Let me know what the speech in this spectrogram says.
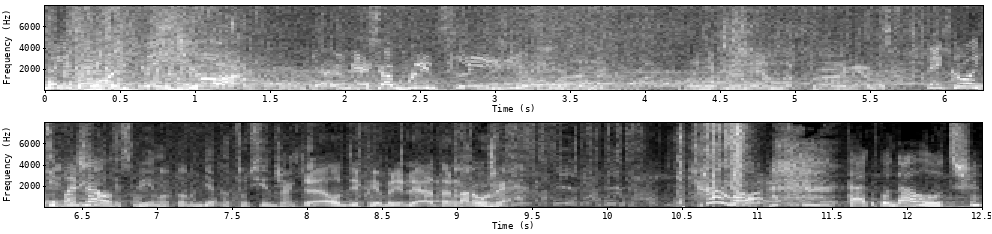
залезайте слизь. Я весь облит слизью. Мы непременно прорвемся. Прикройте, пожалуйста. спину, тут где-то тусит Жаки. Дал дефибриллятор. Оружие. Ого, так куда лучше.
